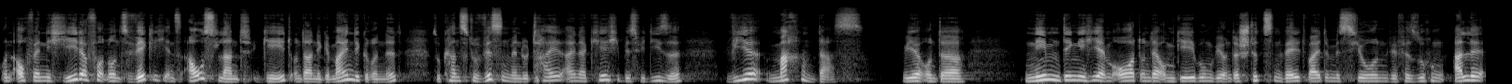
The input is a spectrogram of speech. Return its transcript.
Und auch wenn nicht jeder von uns wirklich ins Ausland geht und da eine Gemeinde gründet, so kannst du wissen, wenn du Teil einer Kirche bist wie diese, wir machen das. Wir unter nehmen Dinge hier im Ort und der Umgebung, wir unterstützen weltweite Missionen, wir versuchen alle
